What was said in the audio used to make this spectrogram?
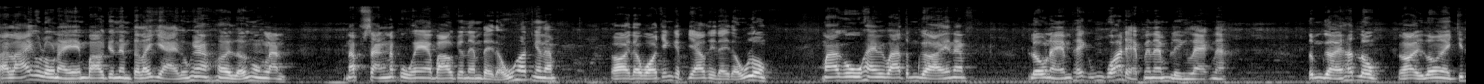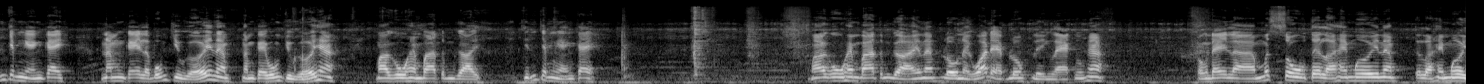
tay lái của lô này em bao cho anh em, tay lái dài luôn ha. Hơi lửa ngon lành. Nắp xăng, nắp UE bao cho anh em đầy đủ hết nha anh em. Rồi, đầu bò trứng kẹp dao thì đầy đủ luôn. Magu 23 tôm gời anh em. Lô này em thấy cũng quá đẹp anh em, liền lạc nè. Tôm gời hết luôn. Rồi, lô này 900 ngàn cây. 5 cây là 4 triệu rưỡi anh em. 5 cây 4 triệu rưỡi ha. Magu 23 tôm gời 900 ngàn cây. Magu 23 tôm gời anh em. Lô này quá đẹp luôn, liền lạc luôn ha. Còn đây là Mitsu TL20 anh em TL20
